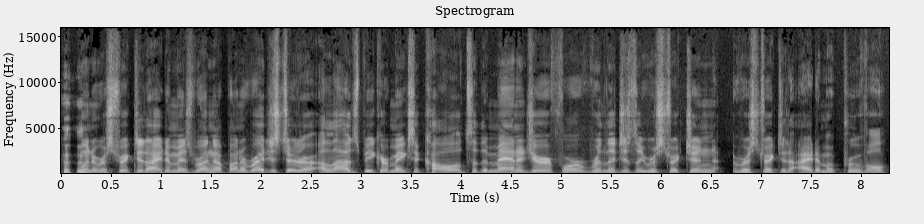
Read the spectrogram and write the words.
when a restricted item is rung up on a register, a loudspeaker makes a call to the manager for religiously restriction restricted item approval.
